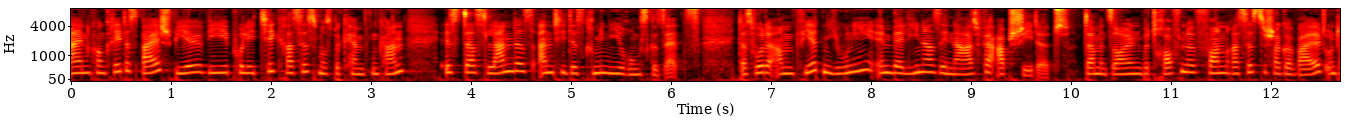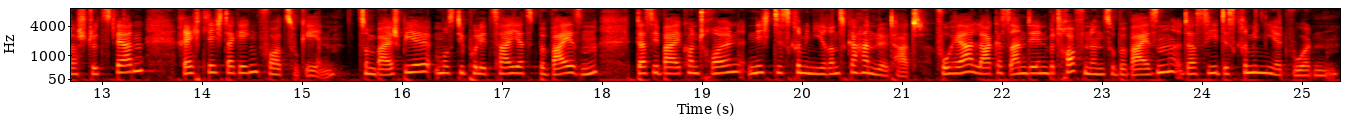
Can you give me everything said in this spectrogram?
Ein konkretes Beispiel, wie Politik Rassismus bekämpfen kann, ist das Landesantidiskriminierungsgesetz. Das wurde am 4. Juni im Berliner Senat verabschiedet. Damit sollen Betroffene von rassistischer Gewalt unterstützt werden, rechtlich dagegen vorzugehen. Zum Beispiel muss die Polizei jetzt beweisen, dass sie bei Kontrollen nicht diskriminierend gehandelt hat. Vorher lag es an den Betroffenen zu beweisen, dass sie diskriminiert wurden.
